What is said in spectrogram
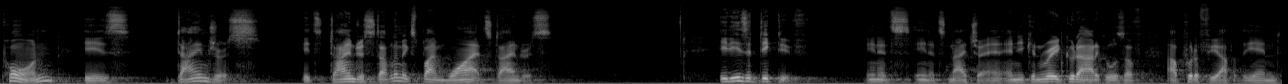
porn is dangerous. It's dangerous stuff. Let me explain why it's dangerous. It is addictive in its, in its nature, and, and you can read good articles of, I'll put a few up at the end,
